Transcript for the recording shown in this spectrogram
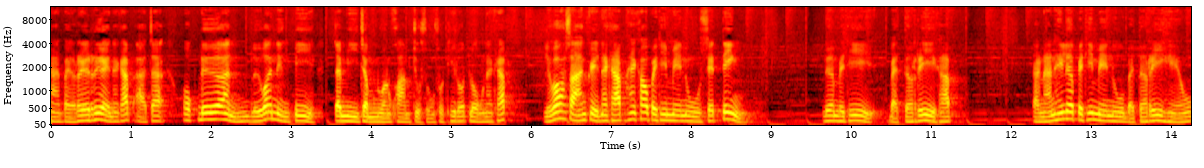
งานไปเรื่อย ๆ นะครับ อาจจะ 6 เดือนหรือว่า 1 ปี จะมีจำนวนความจุสูงสุดที่ลดลงนะครับ หรือว่าภาษาอังกฤษนะครับ ให้เข้าไปที่เมนู setting เลื่อนไปที่แบตเตอรี่ครับ จากนั้นให้เลือกไปที่เมนูแบตเตอรี่ health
